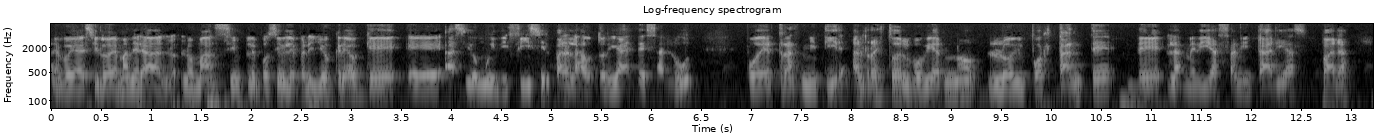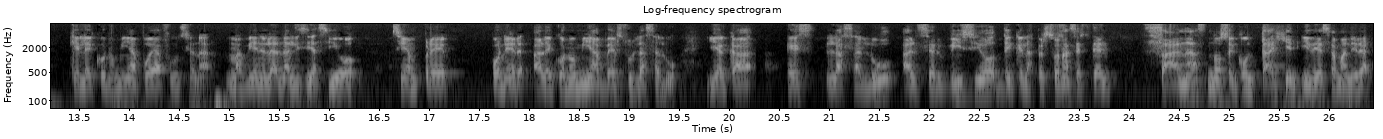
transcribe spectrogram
eh, voy a decirlo de manera lo, más simple posible, pero yo creo que ha sido muy difícil para las autoridades de salud poder transmitir al resto del gobierno lo importante de las medidas sanitarias para que la economía pueda funcionar. Más bien el análisis ha sido siempre poner a la economía versus la salud. Y acá es la salud al servicio de que las personas estén sanas, no se contagien y de esa manera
